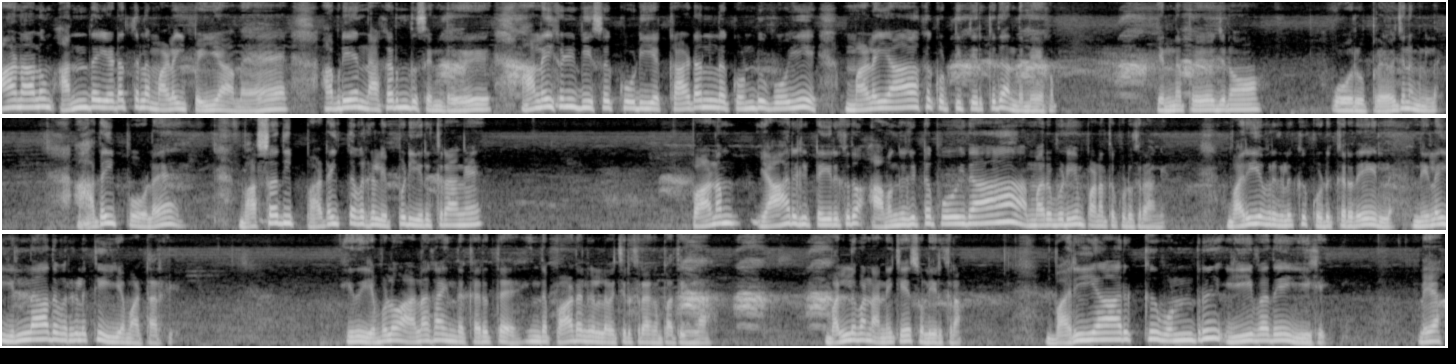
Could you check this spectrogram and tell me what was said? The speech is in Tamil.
ஆனாலும் அந்த இடத்துல மழை பெய்யாமல் அப்படியே நகர்ந்து சென்று அலைகள் வீசக்கூடிய கடலில் கொண்டு போய் மழையாக கொட்டி தீர்க்குது அந்த மேகம். என்ன பிரயோஜனம்? ஒரு பிரயோஜனம் இல்லை அதை போல் வசதி படைத்தவர்கள் எப்படி இருக்கிறாங்க? பணம் யாருக்கிட்ட இருக்குதோ அவங்கக்கிட்ட போய் தான் மறுபடியும் பணத்தை கொடுக்குறாங்க. வறியவர்களுக்கு கொடுக்கிறதே இல்லை. நிலை இல்லாதவர்களுக்கு ஈய மாட்டார்கள். இது எவ்வளோ அழகாக இந்த கருத்தை இந்த பாடல்களில் வச்சுருக்கிறாங்க பார்த்தீங்களா வள்ளுவன் அன்னைக்கே சொல்லியிருக்கிறான். வரியாருக்கு ஒன்று ஈவதே ஈகை. இல்லையா?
